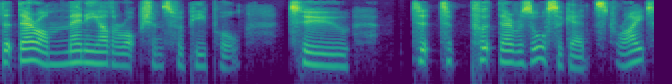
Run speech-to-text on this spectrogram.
that there are many other options for people to to, to put their resource against, right?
